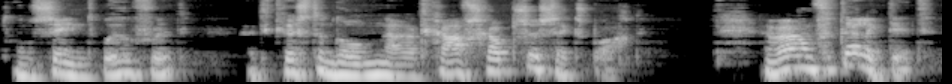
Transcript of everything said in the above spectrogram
toen Saint Wilfrid het christendom naar het graafschap Sussex bracht. En waarom vertel ik dit?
